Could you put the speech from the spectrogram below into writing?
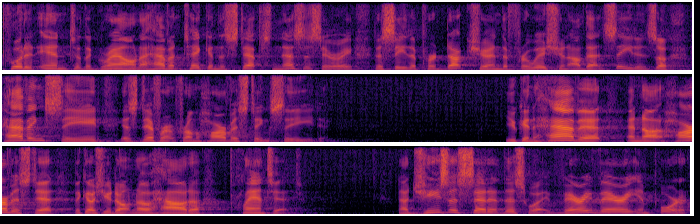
put it into the ground. I haven't taken the steps necessary to see the production, the fruition of that seed. And so having seed is different from harvesting seed. You can have it and not harvest it because you don't know how to plant it. Now, Jesus said it this way very, very important.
